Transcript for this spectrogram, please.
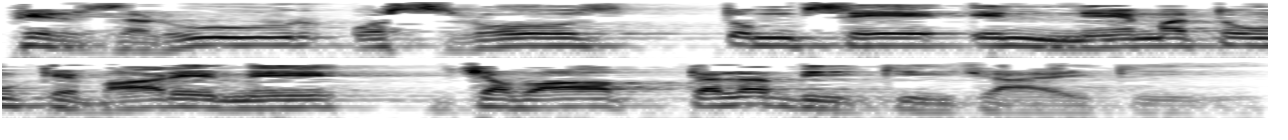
پھر ضرور اس روز تم سے ان نعمتوں کے بارے میں جواب طلبی کی جائے گی۔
